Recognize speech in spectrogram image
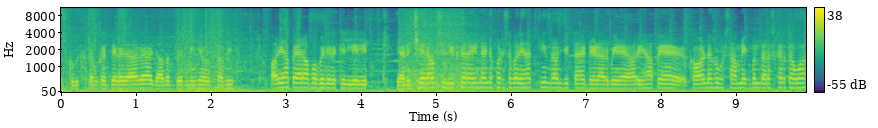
उसको भी ख़त्म कर दिया जाएगा ज़्यादा देर नहीं है उसका भी। और यहाँ पे एरा भी ने ले लिया यानी छः राउंड से लीड कर रहा है नाइन फोर्टी सेवन यहाँ तीन राउंड जीता है डेढ़ आर्मी ने। और यहाँ पे कमांडो के सामने एक बंदा रस करता हुआ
